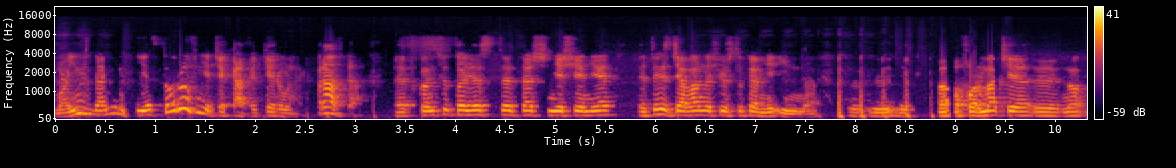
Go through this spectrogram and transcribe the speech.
Moim zdaniem jest to równie ciekawy kierunek, prawda? E, w końcu to jest e, też niesienie, e, to jest działalność już zupełnie inna. O, o formacie, no,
